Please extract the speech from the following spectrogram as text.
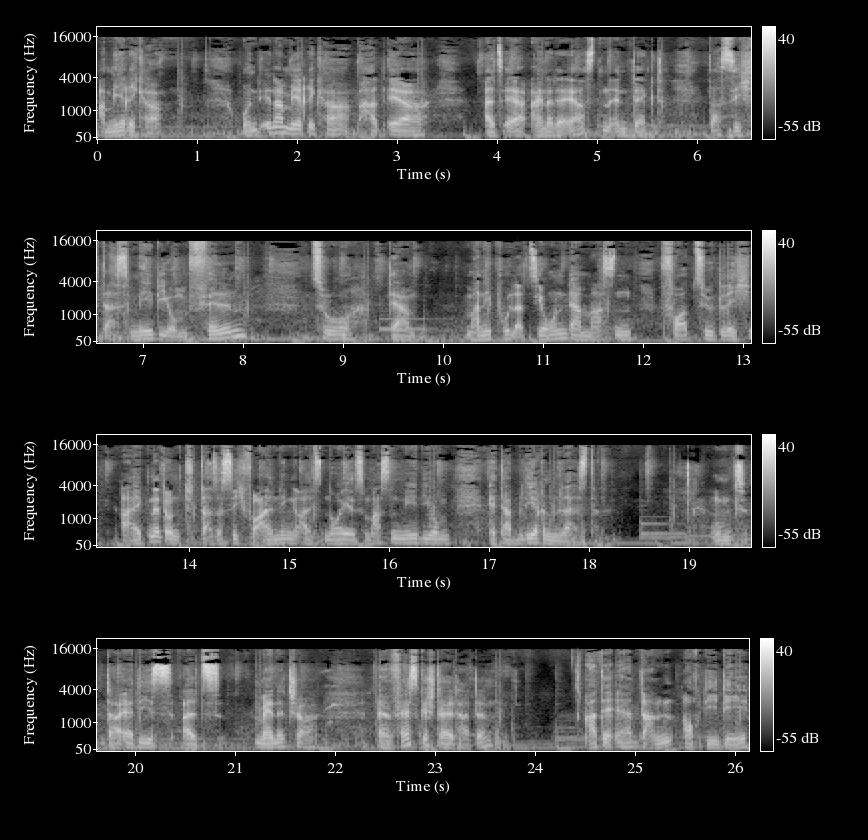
Amerika. Und in Amerika hat er als er einer der ersten entdeckt, dass sich das Medium Film zu der Manipulation der Massen vorzüglich eignet und dass es sich vor allen Dingen als neues Massenmedium etablieren lässt. Und da er dies als Manager äh, festgestellt hatte, hatte er dann auch die Idee,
